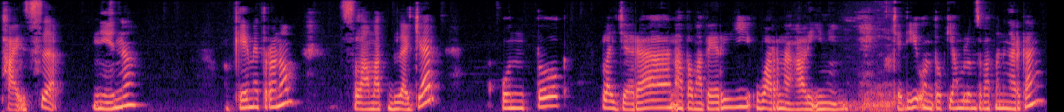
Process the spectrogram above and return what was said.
白色。你呢？Oke, metronom. Selamat belajar untuk pelajaran atau materi warna kali ini. Jadi untuk yang belum sempat mendengarkan,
